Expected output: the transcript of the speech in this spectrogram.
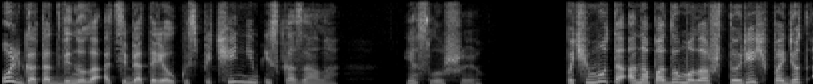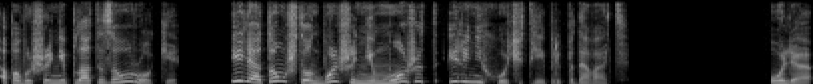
Ольга отодвинула от себя тарелку с печеньем и сказала «Я слушаю». Почему-то она подумала, что речь пойдет о повышении платы за уроки или о том, что он больше не может или не хочет ей преподавать. «Оля,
